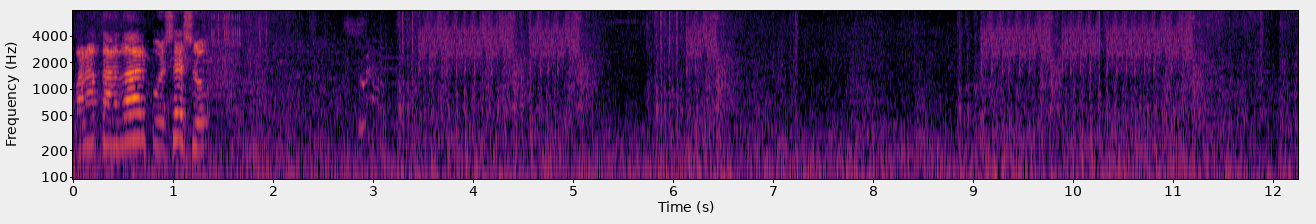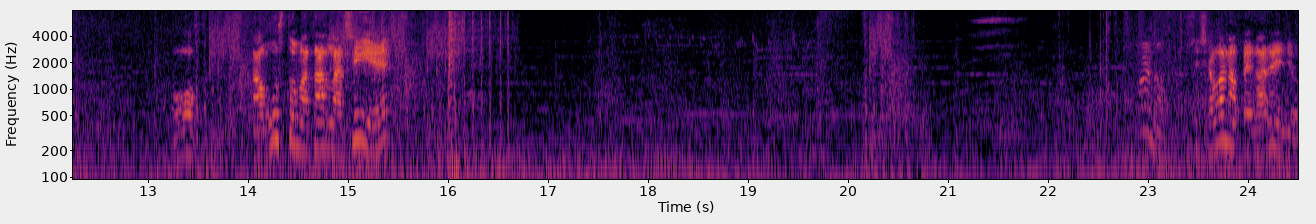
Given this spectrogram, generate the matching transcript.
Van a tardar, pues eso. Oh, a gusto matarla así, ¿eh? se van a pegar ellos.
